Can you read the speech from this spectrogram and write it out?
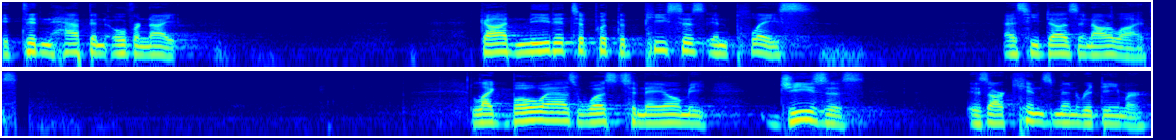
It didn't happen overnight. God needed to put the pieces in place as He does in our lives. Like Boaz was to Naomi, Jesus is our kinsman redeemer.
